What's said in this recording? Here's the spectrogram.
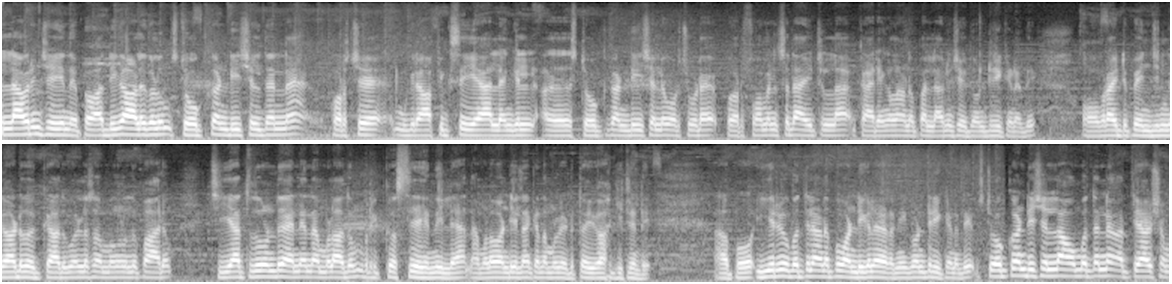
എല്ലാവരും ചെയ്യുന്നത്. ഇപ്പോൾ അധികം ആളുകളും സ്റ്റോക്ക് കണ്ടീഷനിൽ തന്നെ കുറച്ച് ഗ്രാഫിക്സ് ചെയ്യുക അല്ലെങ്കിൽ സ്റ്റോക്ക് കണ്ടീഷനിൽ കുറച്ചുകൂടെ പെർഫോമൻസ്ഡ് ആയിട്ടുള്ള കാര്യങ്ങളാണ് ഇപ്പോൾ എല്ലാവരും ചെയ്തുകൊണ്ടിരിക്കുന്നത്. ഓവറായിട്ട് ഇപ്പോൾ എഞ്ചിൻ കാർഡ് വെക്കുക അതുപോലുള്ള സംഭവങ്ങളൊന്നും ഇപ്പോൾ ആരും ചെയ്യാത്തതുകൊണ്ട് തന്നെ നമ്മളതും റിക്വസ്റ്റ് ചെയ്യുന്നില്ല. നമ്മളെ വണ്ടിയിൽ നിന്നൊക്കെ നമ്മൾ എടുത്ത് ഒഴിവാക്കിയിട്ടുണ്ട്. അപ്പോൾ ഈ രൂപത്തിലാണ് ഇപ്പോൾ വണ്ടികൾ ഇറങ്ങിക്കൊണ്ടിരിക്കുന്നത്. സ്റ്റോക്ക് കണ്ടീഷനിലാവുമ്പോൾ തന്നെ അത്യാവശ്യം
